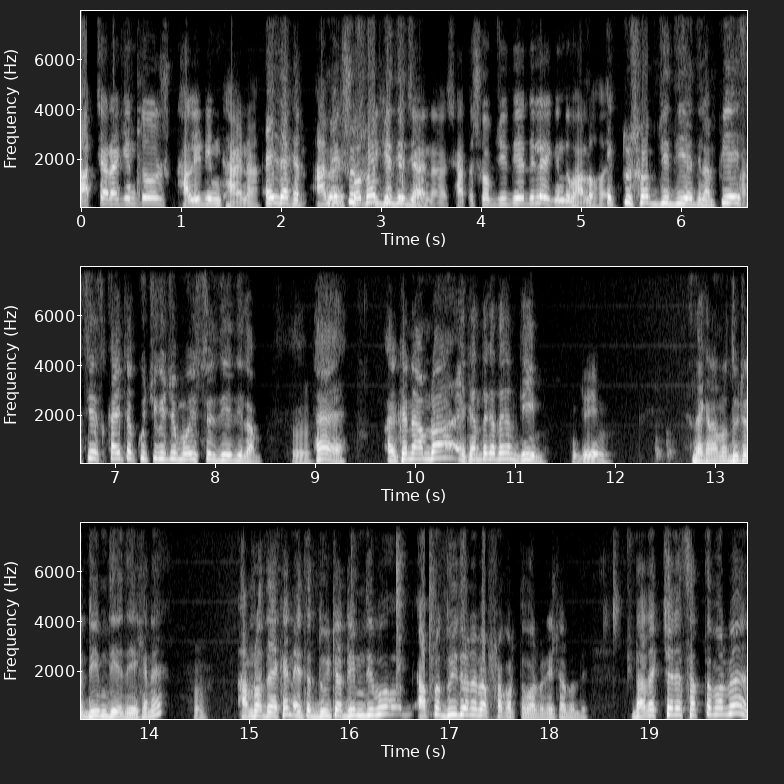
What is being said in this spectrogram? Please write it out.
বাচ্চারা কিন্তু খালি ডিম খায় না। এই দেখেন আমি মানে একটু সবজি দিয়ে দিলাম। না। সাথে সবজি দিয়ে দিলে কিন্তু ভালো হয়। একটু সবজি দিয়ে দিলাম। পেঁয়াজ আচ্ছা। কাইটা কুচি কুচি মরিচ দিয়ে দিলাম। হ্যাঁ এখানে আমরা এখান থেকে দেখেন ডিম। ডিম। দেখেন আমরা দুইটা ডিম দিয়ে দিই এখানে। আমরা দেখেন এতে দুইটা ডিম দিব। আপনার দুই ধরনের ব্যবসা করতে পারবেন এটার মধ্যে। ডাইরেক্ট চাইলে ছাড়তে পারবেন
